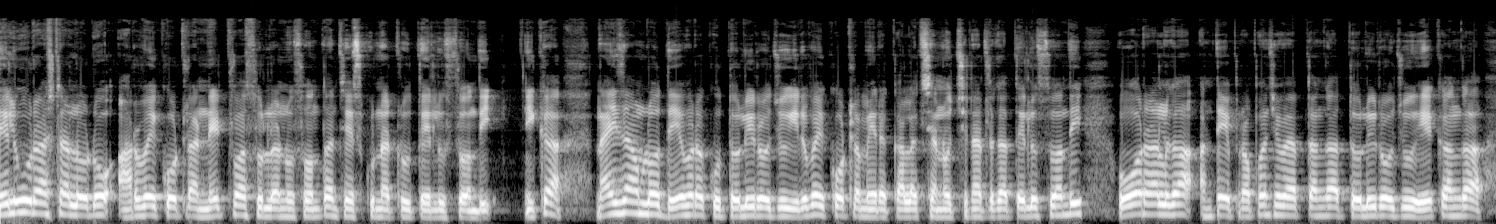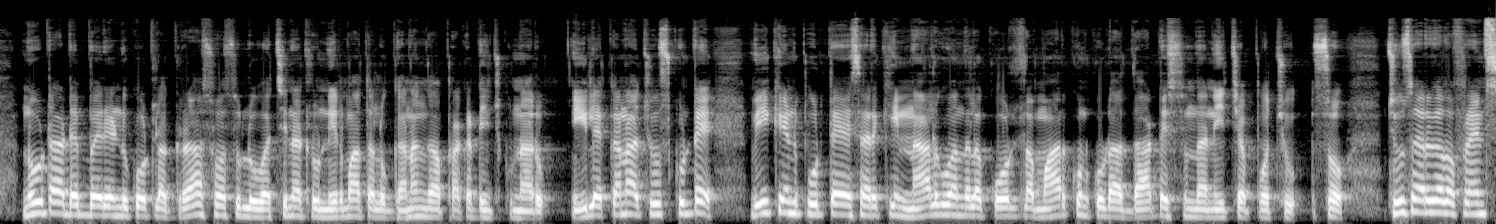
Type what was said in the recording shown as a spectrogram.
తెలుగు రాష్ట్రాల్లోనూ అరవై కోట్ల నెట్ వసూళ్ళను సొంతం చేసుకున్నట్లు తెలుస్తోంది. ఇక నైజాంలో దేవరకు తొలి రోజు ఇరవై కోట్ల మేర కలెక్షన్ వచ్చినట్లుగా తెలుస్తోంది. ఓవరాల్గా అంటే ప్రపంచవ్యాప్తంగా తొలి రోజు ఏకంగా నూట డెబ్బై రెండు కోట్ల గ్రాస్ వసూళ్ళు వచ్చినట్లు నిర్మాతలు ఘనంగా ప్రకటించుకున్నారు. ఈ లెక్కన చూసుకుంటే వీకెండ్ పూర్తయ్యేసరికి నాలుగు వందల కోట్ల మార్కును కూడా దాటిస్తుందని చెప్పొచ్చు. సో చూసారు కదా ఫ్రెండ్స్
